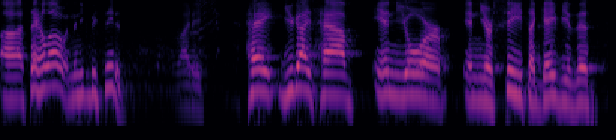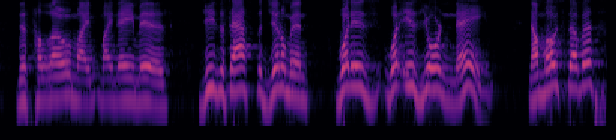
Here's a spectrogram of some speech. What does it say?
uh, say hello, and then you can be seated. Righty. Hey, you guys have in your in your seats, I gave you this, this hello, my, my name is. Jesus asked the gentleman, what is, what is your name? Now, most of us,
